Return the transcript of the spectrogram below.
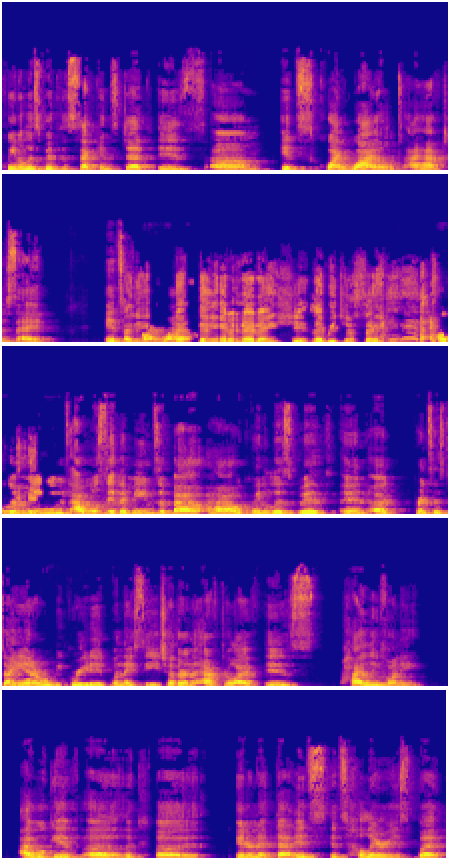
Queen Elizabeth II's death, is um, it's quite wild. I have to say, it's And quite the, wild. the, the internet ain't shit. Let me just say. Oh, the memes! I will say the memes about how Queen Elizabeth and uh, Princess Diana will be greeted when they see each other in the afterlife is highly funny. I will give uh, the uh, internet that it's it's hilarious. But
